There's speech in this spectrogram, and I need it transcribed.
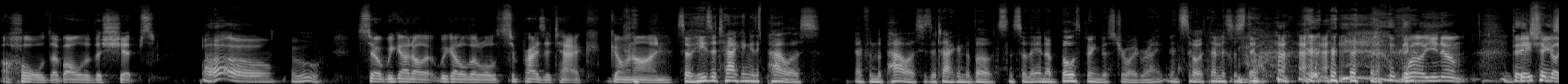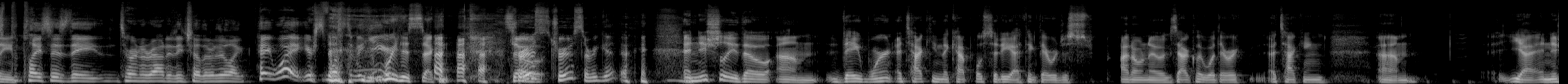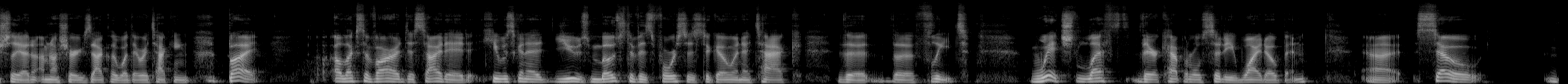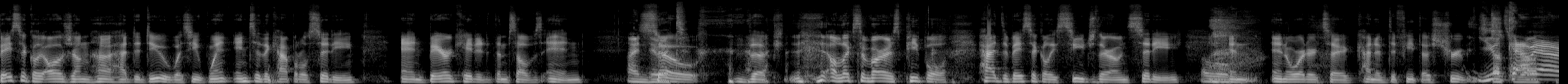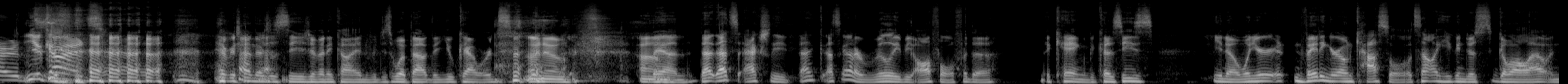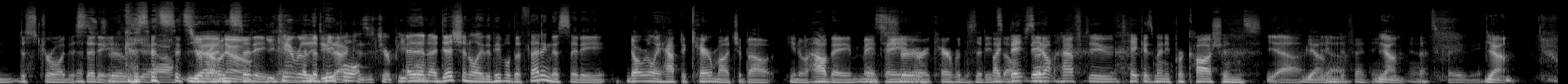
a hold of all of the ships. Uh oh. Ooh. So we got a we got a little surprise attack going on. So he's attacking his palace, and from the palace, he's attacking the boats, and so they end up both being destroyed, right? And so then it's a stalemate. well, you know, They basically, change places. They turn around at each other. They're like, "Hey, wait! You're supposed to be here." wait a second. So truce, truce. Are we good? Okay. initially, though, um, they weren't attacking the capital city. I think they were just I don't know exactly what they were attacking. Um, yeah, initially, I don't, I'm not sure exactly what they were attacking, but Alexavara decided he was going to use most of his forces to go and attack the the fleet, which left their capital city wide open. Uh, so basically, all Zheng He had to do was he went into the capital city and barricaded themselves in. I knew so it. The Alexavara's people had to basically siege their own city Oh. in in order to kind of defeat those troops. You That's rough. cowards! You guys, Every time there's a siege of any kind, we just whip out the "you cowards." I know. Um, Man, that that's actually that that's gotta really be awful for the the king because he's, you know, when you're invading your own castle, it's not like you can just go all out and destroy the city because Yeah. it's, it's your Yeah, own no, city. you can't And really the do that 'cause it's your people. And then additionally, the people defending the city don't really have to care much about you know how they maintain or care for the city Like itself. they, so- they don't have to take as many precautions Yeah, Yeah. in yeah. defending. Yeah. That's crazy. Yeah.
